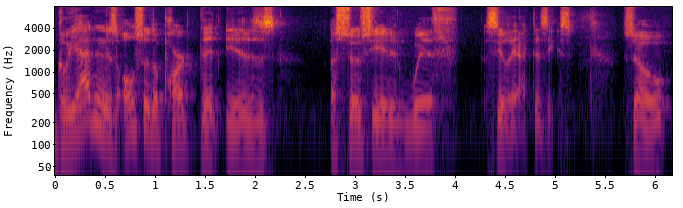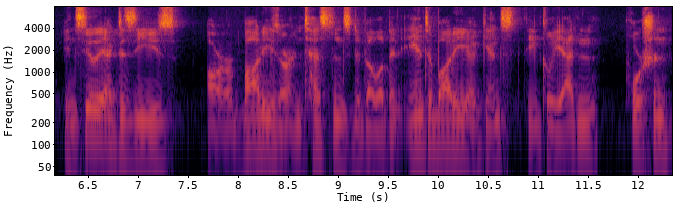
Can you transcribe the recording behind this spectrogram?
gliadin is also the part that is associated with celiac disease. So, in celiac disease, our bodies, our intestines develop an antibody against the gliadin portion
